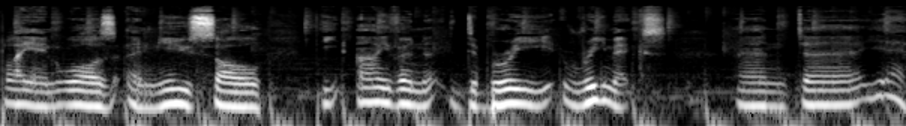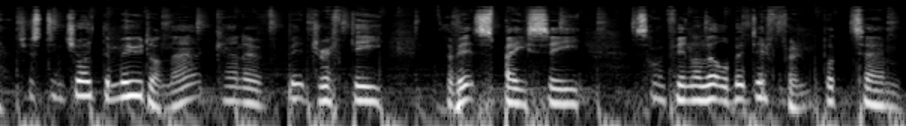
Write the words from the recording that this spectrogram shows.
playing was a new soul, the Ivan Debris remix. And uh, yeah, just enjoyed the mood on that. Kind of a bit drifty, a bit spacey, something a little bit different. But um,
